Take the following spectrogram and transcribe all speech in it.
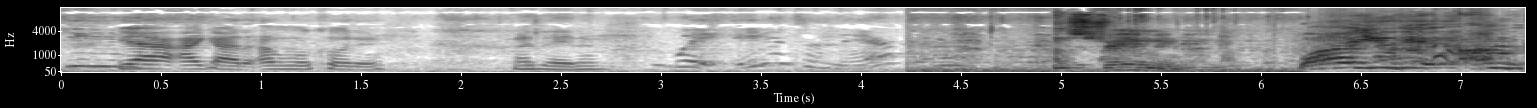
Yeah, I got it. I'm recording. Where's Aiden? Wait, Aiden's in there? I'm streaming. Why are you here? I'm.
